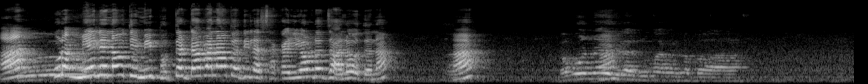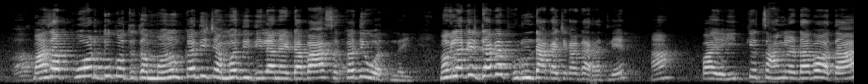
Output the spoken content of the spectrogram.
हा पुढं मेले नव्हते मी फक्त डबा नव्हता दिला सकाळी एवढंच झालं होतं ना हा कबूल नाही दिला तुम्हाला डबा हा? माझा पोट दुखत होतं म्हणून कधीच्या मध्ये दिला नाही डबा असं कधी होत नाही. मग लगेच डबे फोडून टाकायचे का घरातले? हा? पाय इतके चांगला डबा होता.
